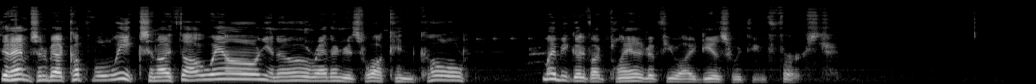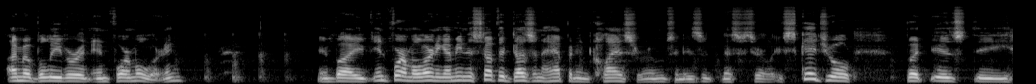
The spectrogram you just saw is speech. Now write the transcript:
That happens in about a couple of weeks, and I thought, well, you know, rather than just walk in cold, might be good if I planted a few ideas with you first. I'm a believer in informal learning. And by informal learning, I mean the stuff that doesn't happen in classrooms and isn't necessarily scheduled, but is the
